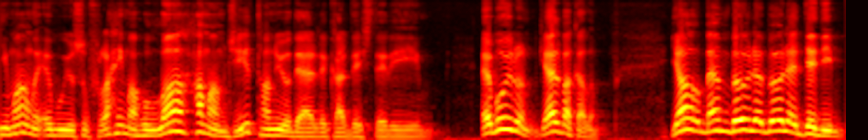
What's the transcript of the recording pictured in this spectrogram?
İmam Ebu Yusuf Rahimahullah hamamcıyı tanıyor değerli kardeşlerim. E buyurun gel bakalım. Ya ben böyle böyle dedim.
